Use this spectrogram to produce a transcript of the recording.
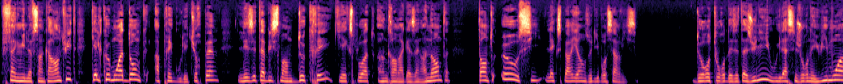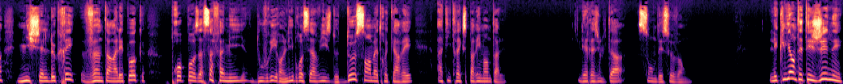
Fin 1948, quelques mois donc après Goulet-Turpin, les établissements Decré, qui exploitent un grand magasin à Nantes, tentent eux aussi l'expérience de libre-service. De retour des États-Unis, où il a séjourné huit mois, Michel Decré, 20 ans à l'époque, propose à sa famille d'ouvrir un libre-service de 200 mètres carrés à titre expérimental. Les résultats sont décevants. Les clientes étaient gênées,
